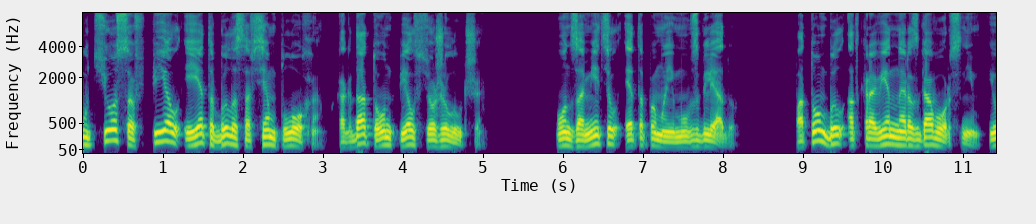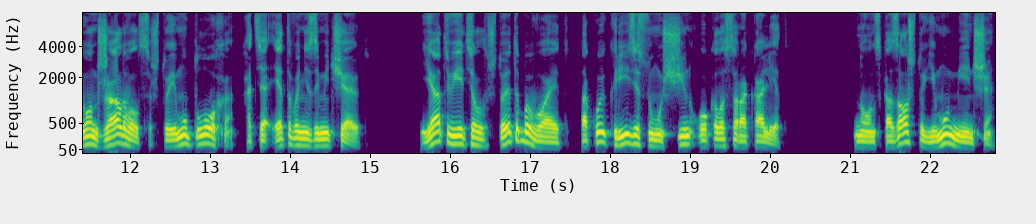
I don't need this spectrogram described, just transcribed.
Утесов пел, и это было совсем плохо. Когда-то он пел все же лучше. Он заметил это по моему взгляду. Потом был откровенный разговор с ним, и он жаловался, что ему плохо, хотя этого не замечают. Я ответил, что это бывает, такой кризис у мужчин около 40 лет но он сказал, что ему меньше.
